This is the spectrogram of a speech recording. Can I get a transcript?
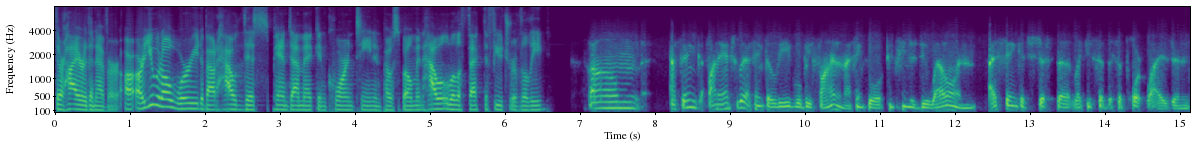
they're higher than ever. Are, are you at all worried about how this pandemic and quarantine and postponement, how it will affect the future of the league? Um, I think financially, I think the league will be fine, and I think we'll continue to do well. And I think it's just the, like you said, the support wise, and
